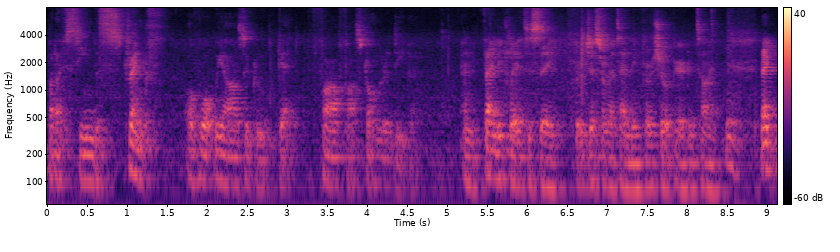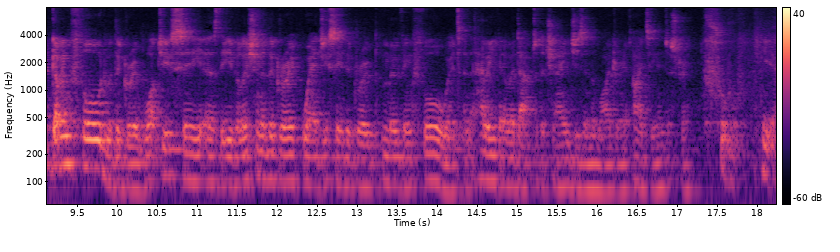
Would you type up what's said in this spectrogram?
but I've seen the strength of what we are as a group get far, far stronger and deeper and fairly clear to see for, just from attending for a short period of time. Yeah. Now, going forward with the group, what do you see as the evolution of the group? Where do you see the group moving forward, and how are you going to adapt to the changes in the wider IT industry? yeah,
